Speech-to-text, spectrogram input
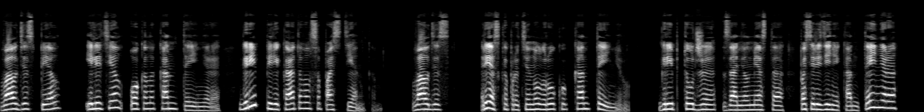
Валдис пел и летел около контейнера. Гриб перекатывался по стенкам. Валдис резко протянул руку к контейнеру. Гриб тут же занял место посередине контейнера,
